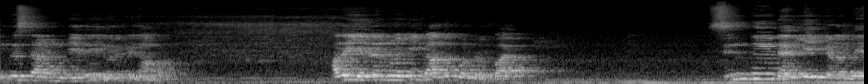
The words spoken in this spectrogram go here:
இந்துஸ்தான் மீது இவருக்கு ஞாபகம். அதை எதிர்நோக்கி காத்து கொண்டிருப்பார்? சிந்து நதியை கடந்து.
